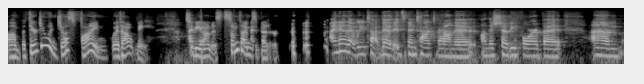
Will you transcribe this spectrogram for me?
Um, but they're doing just fine without me, to I be honest. Sometimes better. I know that we've talked that it's been talked about on the on the show before, but um,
